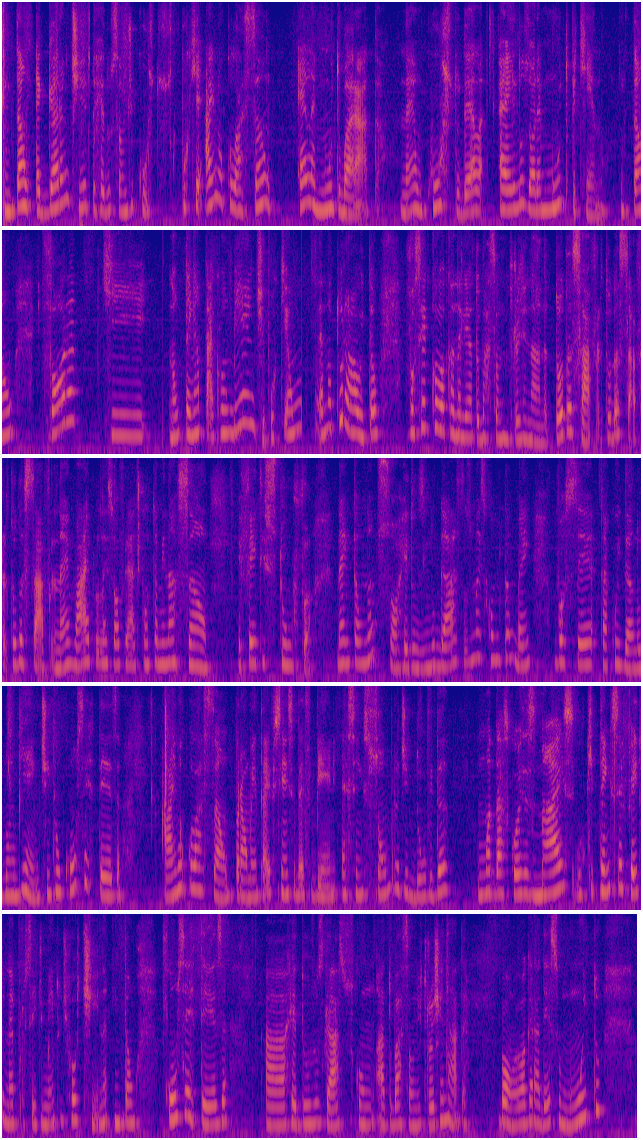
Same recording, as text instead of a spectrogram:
Então, é garantia de redução de custos, porque a inoculação ela é muito barata, né? O custo dela é ilusório, é muito pequeno. Então, fora que não tem ataque ao ambiente, porque é, um, é natural. Então, você colocando ali a adubação nitrogenada, toda safra, toda safra, toda safra, né? Vai para o lençol freático, contaminação, efeito estufa, né? Então, não só reduzindo gastos, mas como também você está cuidando do ambiente. Então, com certeza, a inoculação para aumentar a eficiência da FBN é sem sombra de dúvida uma das coisas mais o que tem que ser feito, né, procedimento de rotina. Então, com certeza, reduz os gastos com adubação nitrogenada. Bom, eu agradeço muito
